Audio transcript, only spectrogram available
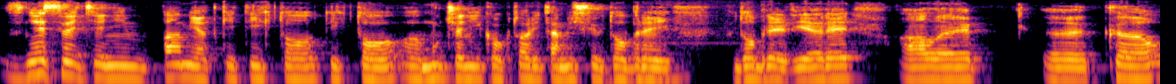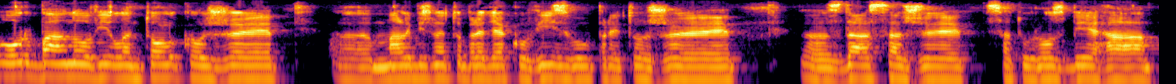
znesvetením pamiatky týchto, týchto e, mučeníkov, ktorí tam išli v dobrej, dobrej viere, ale e, k Orbánovi len toľko, že e, mali by sme to brať ako výzvu, pretože e, zdá sa, že sa tu rozbieha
